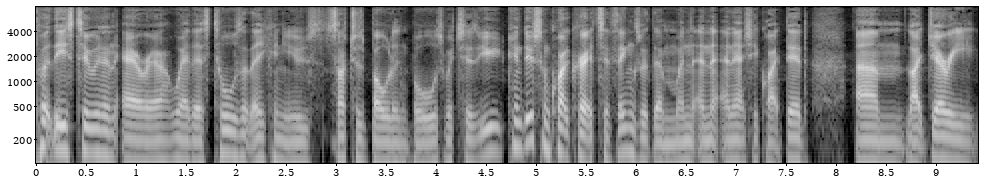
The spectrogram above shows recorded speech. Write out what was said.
put these two in an area where there's tools that they can use, such as bowling balls, which is you can do some quite creative things with them, when and and they actually quite did. Um, like Jerry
